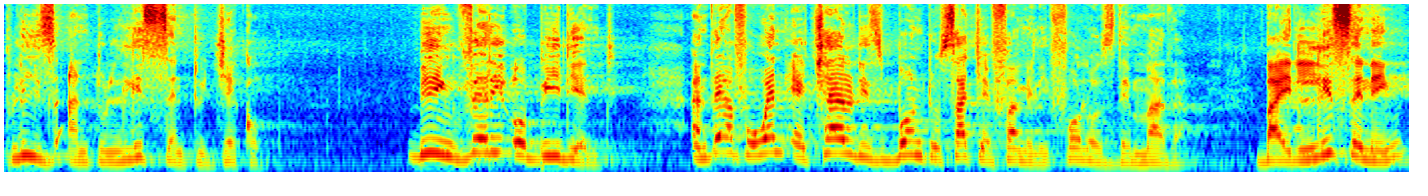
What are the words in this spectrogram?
please and to listen to Jacob, being very obedient. And therefore, when a child is born to such a family, follows the mother by listening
